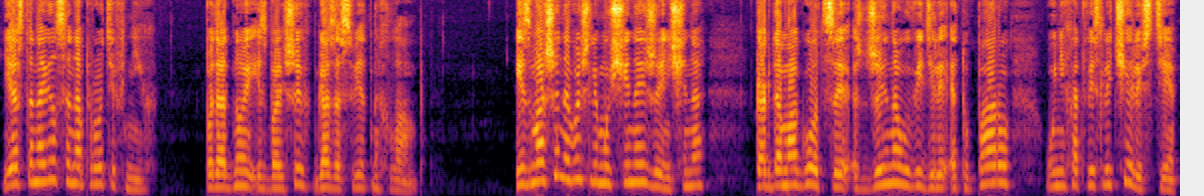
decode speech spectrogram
и остановился напротив них, под одной из больших газосветных ламп. Из машины вышли мужчина и женщина. Когда Магоци с Джина увидели эту пару, у них отвисли челюсти.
